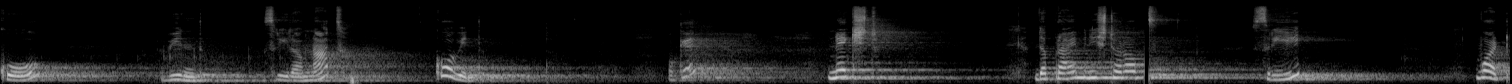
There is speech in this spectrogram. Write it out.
Kovind. Shri Ramnath Kovind okay next the prime minister of Shri what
